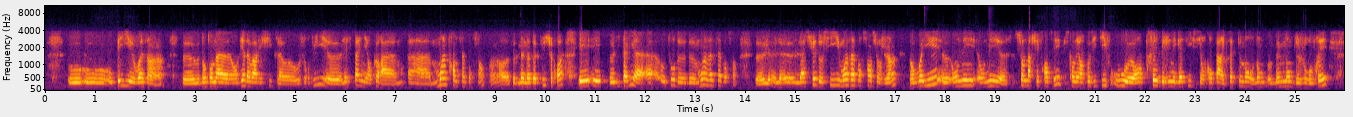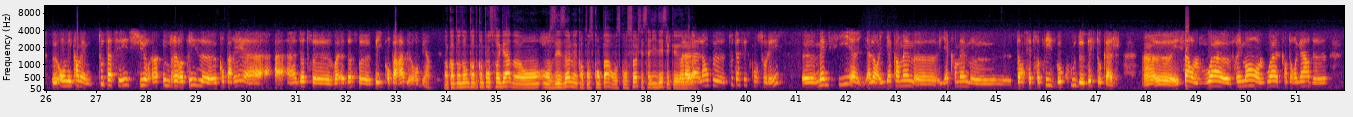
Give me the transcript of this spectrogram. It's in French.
aux, pays voisins. Hein, euh, dont on a on vient d'avoir les chiffres aujourd'hui. Euh, L'Espagne est encore à, à moins 35%, hein, même un peu plus, je crois, et, euh, l'Italie à, autour de, de, moins 25%. Euh, la Suède aussi moins 20% sur juin. Donc vous voyez, euh, on est on est sur le marché français puisqu'on est en positif ou en très léger négatif si on compare exactement au, nombre, au même nombre de jours ouvrés. on est quand même tout à fait sur une vraie reprise comparée à, à, à d'autres d'autres pays comparables européens. Donc quand on, quand, quand on se regarde, on, on, se désole, mais quand on se compare, on se console. C'est ça l'idée, c'est que voilà, voilà. Là, là, on peut tout à fait se consoler, euh, même si euh, alors il y a quand même euh, il y a quand même euh, dans cette reprise beaucoup de déstockage. Hein, euh, et ça, on le voit vraiment, on le voit quand on regarde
